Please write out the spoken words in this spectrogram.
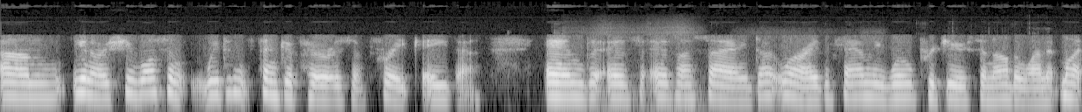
um, you know, she wasn't. We didn't think of her as a freak either. And as as I say, don't worry, the family will produce another one. It might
